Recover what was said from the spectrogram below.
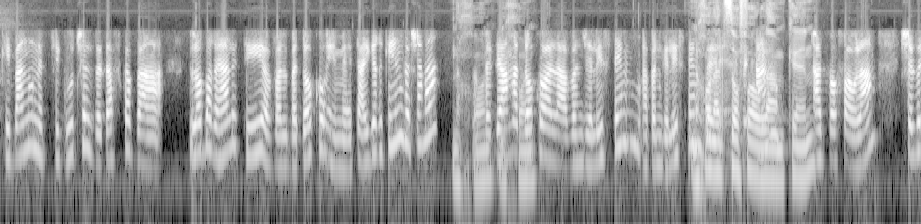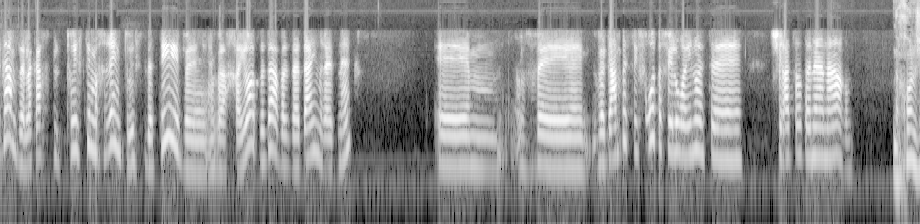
קיבלנו נציגות של זה דווקא ב... לא בריאליטי, אבל בדוקו עם אה, Tiger King השנה. נכון, וגם נכון. הדוקו על האוונגליסטים, האוונגליסטים. נכון, ו- עד סוף וכאן, העולם, כן. עד סוף העולם, שזה גם, זה לקח טוויסטים אחרים, טוויסט דתי ו- והחיות וזה, אבל זה עדיין rednecks. אמ, ו- וגם בספרות אפילו ראינו את אה, שירת סרטני הנהר. נכון, ש,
